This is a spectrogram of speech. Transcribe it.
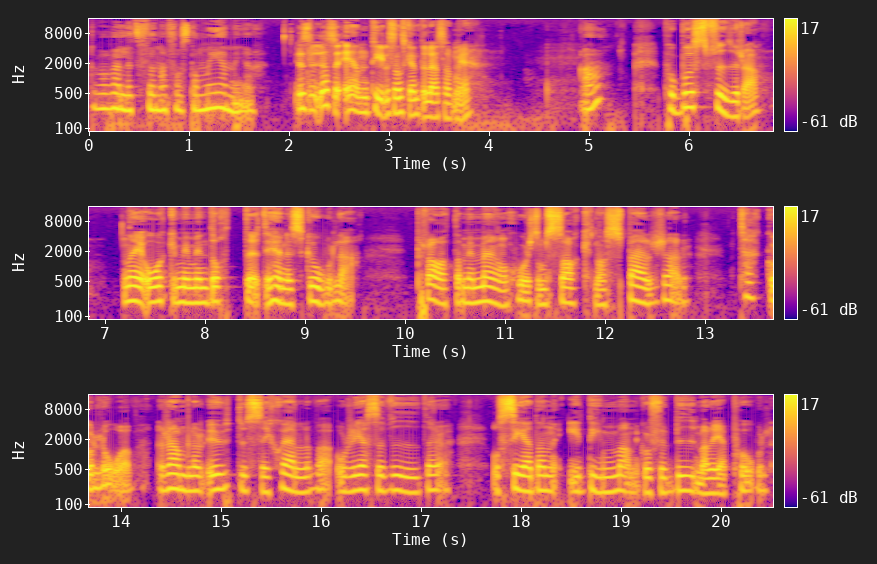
Det var väldigt fina första meningar. Jag läser en till, sen ska jag inte läsa mer. Ja. På buss 4, när jag åker med min dotter till hennes skola, pratar med människor som saknar spärrar, tack och lov, ramlar ut ur sig själva och reser vidare och sedan i dimman går förbi Maria Pool.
